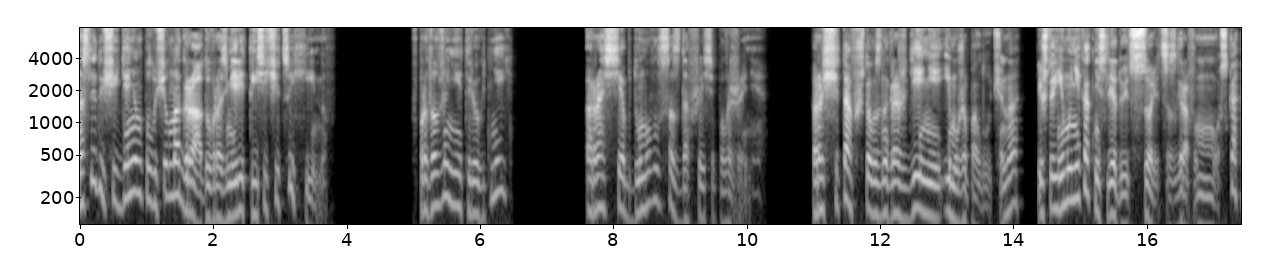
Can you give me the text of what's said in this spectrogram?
На следующий день он получил награду в размере тысячи цехинов. В продолжении трех дней Расси обдумывал создавшееся положение. Рассчитав, что вознаграждение им уже получено, и что ему никак не следует ссориться с графом Моска,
